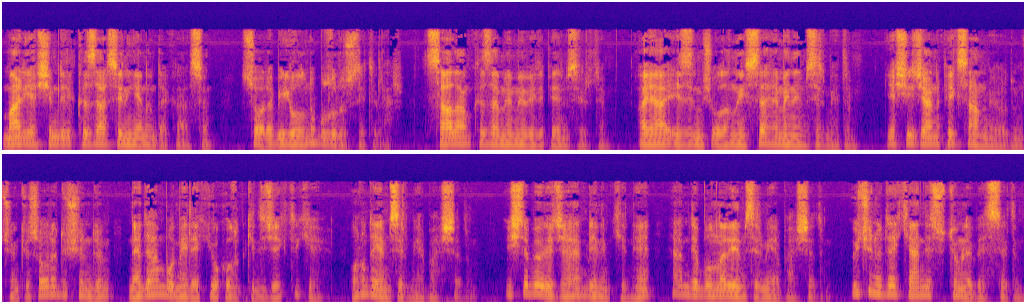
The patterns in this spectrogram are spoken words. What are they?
Maria şimdilik kızlar senin yanında kalsın. Sonra bir yolunu buluruz dediler. Sağlam kıza meme verip emzirdim. Ayağı ezilmiş olanı ise hemen emzirmedim. Yaşayacağını pek sanmıyordum çünkü sonra düşündüm neden bu melek yok olup gidecekti ki? Onu da emzirmeye başladım. İşte böylece hem benimkini hem de bunları emzirmeye başladım. Üçünü de kendi sütümle besledim.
